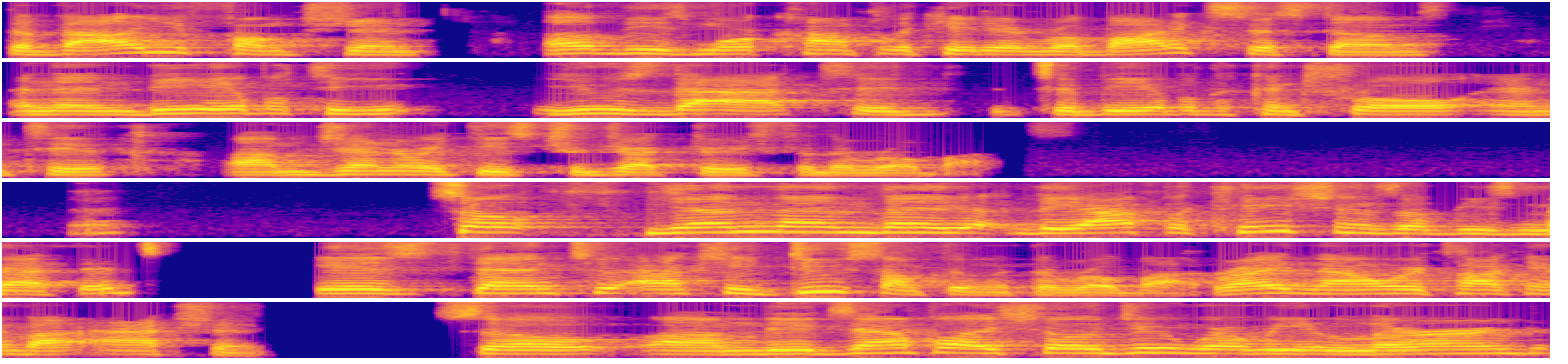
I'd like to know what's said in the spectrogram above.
the value function of these more complicated robotic systems and then be able to use that to, to be able to control and to um, generate these trajectories for the robots. Okay. So then, then the, the applications of these methods is then to actually do something with the robot, right? Now we're talking about action. So um, the example I showed you where we learned,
